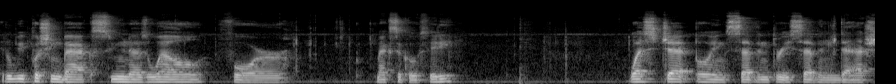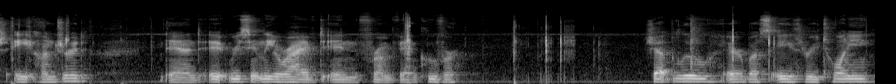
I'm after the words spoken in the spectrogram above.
it'll be pushing back soon as well for Mexico City. WestJet Boeing 737-800 and it recently arrived in from Vancouver. JetBlue Airbus A320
